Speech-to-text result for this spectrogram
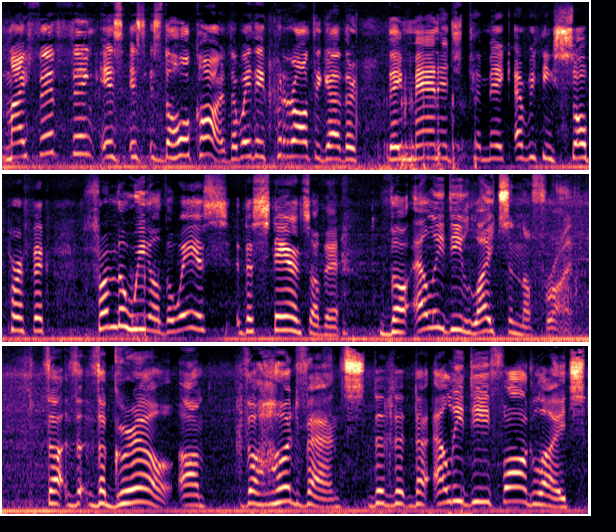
My fifth thing is, is, is the whole car. The way they put it all together, they managed to make everything so perfect from the wheel, the way is the stance of it, the LED lights in the front, the the, the grill, um, the hood vents, the, the the LED fog lights,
